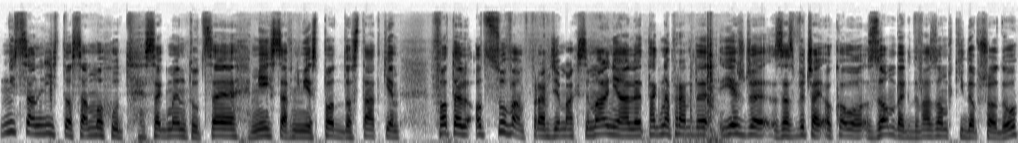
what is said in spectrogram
Nissan Leaf to samochód segmentu C, miejsca w nim jest pod dostatkiem. Fotel odsuwam wprawdzie maksymalnie, ale tak naprawdę jeżdżę zazwyczaj około ząbek, dwa ząbki do przodu.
